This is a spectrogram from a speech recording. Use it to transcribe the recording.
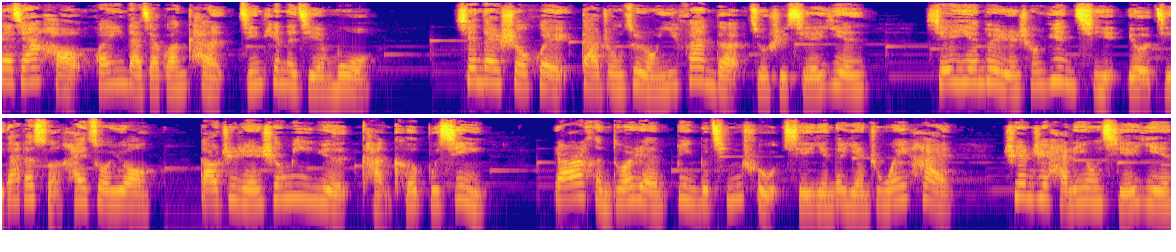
大家好，欢迎大家观看今天的节目。现代社会大众最容易犯的就是邪淫，邪淫对人生运气有极大的损害作用，导致人生命运坎坷不幸。然而，很多人并不清楚邪淫的严重危害，甚至还利用邪淫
